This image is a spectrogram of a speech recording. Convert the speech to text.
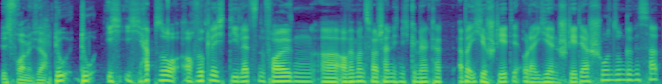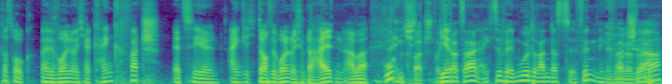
ich freue mich, ja. Du, du, ich, ich habe so auch wirklich die letzten Folgen, äh, auch wenn man es wahrscheinlich nicht gemerkt hat, aber hier steht ja, oder hier entsteht ja schon so ein gewisser Druck, weil wir wollen euch ja keinen Quatsch erzählen. Eigentlich, doch, wir wollen euch unterhalten, aber. Guten Quatsch. Wollte ich gerade sagen, eigentlich sind wir ja nur dran, das zu erfinden, den ich Quatsch, ja.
